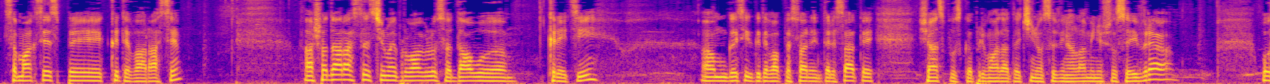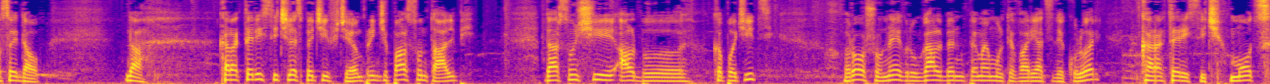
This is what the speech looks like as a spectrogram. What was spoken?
să mă axez pe câteva rase. Așadar, astăzi cel mai probabil o să dau uh, creții, am găsit câteva persoane interesate și am spus că prima dată cine o să vină la mine și o să-i vrea, o să-i dau. Da, caracteristicile specifice. În principal sunt albi, dar sunt și alb uh, căpăciți, roșu, negru, galben, pe mai multe variații de culori. Caracteristici, moț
